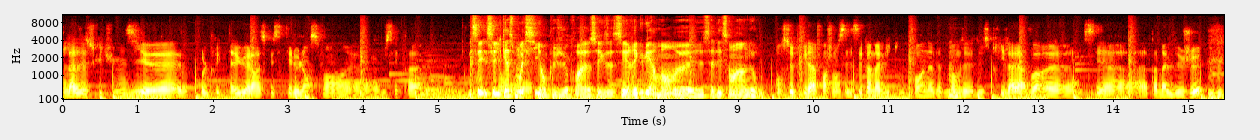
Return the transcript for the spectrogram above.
Là, de ce que tu me dis, euh, pour le prix que tu as eu, alors est-ce que c'était le lancement euh, Je sais pas. euh, Mais C'est le cas ce mois-ci en plus, je crois. C'est régulièrement, euh, ça descend à 1 euro. Pour ce prix-là, franchement, c'est pas mal du tout. Pour un abonnement Mm. de, de ce prix-là, avoir accès à, à pas mal de jeux. Mhm.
